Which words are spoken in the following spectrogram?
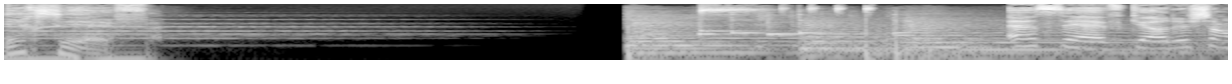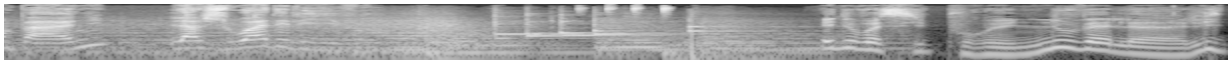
RCF. RCF Cœur de Champagne, la joie des livres. Et nous voici pour une nouvelle euh, li-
